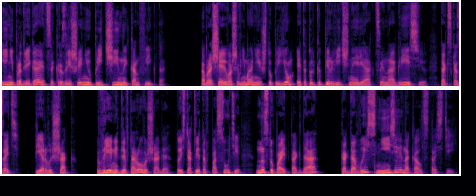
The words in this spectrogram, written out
и не продвигается к разрешению причины конфликта. Обращаю ваше внимание, что прием – это только первичная реакция на агрессию, так сказать, первый шаг. Время для второго шага, то есть ответов по сути, наступает тогда, когда вы снизили накал страстей.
